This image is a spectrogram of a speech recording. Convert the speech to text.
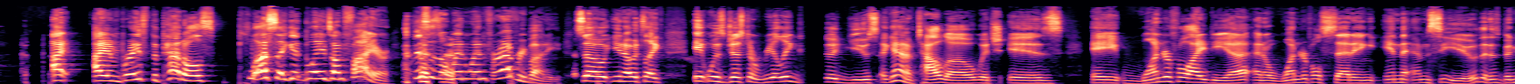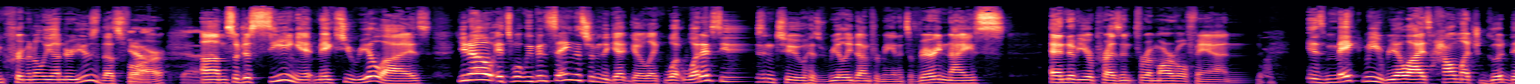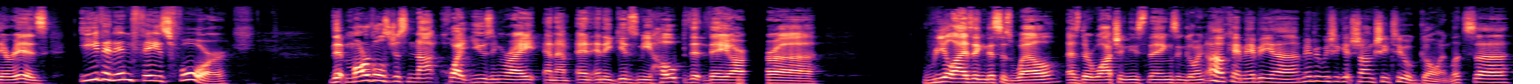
i i embrace the petals plus I get blades on fire. This is a win-win for everybody. So, you know, it's like it was just a really good use again of Ta Lo, which is a wonderful idea and a wonderful setting in the MCU that has been criminally underused thus far. Yeah, yeah. Um, so just seeing it makes you realize, you know, it's what we've been saying this from the get-go. Like what what if season two has really done for me, and it's a very nice end of year present for a Marvel fan, is make me realize how much good there is even in phase four, that Marvel's just not quite using right, and and and it gives me hope that they are uh, realizing this as well as they're watching these things and going, oh, okay, maybe uh, maybe we should get Shang Chi two going. Let's uh,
